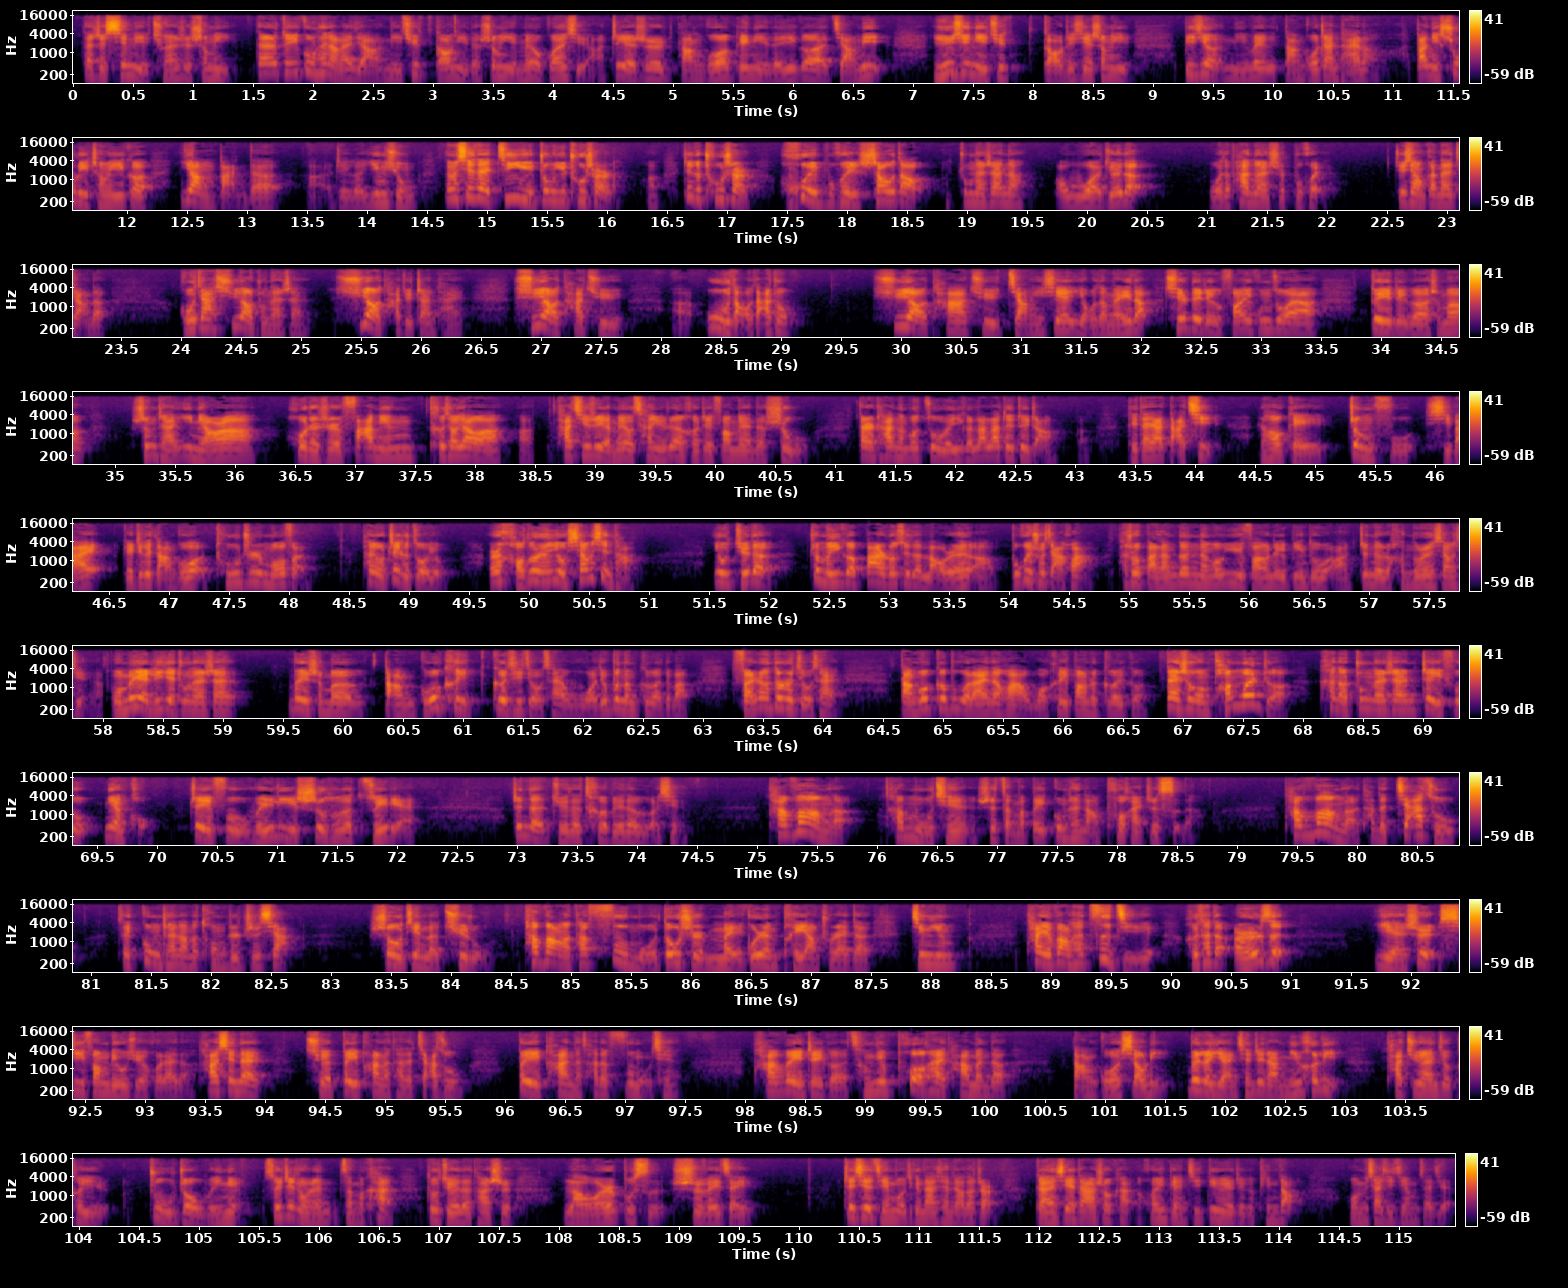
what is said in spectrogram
但是心里全是生意。但是对于共产党来讲，你去搞你的生意没有关系啊，这也是党国给你的一个奖励，允许你去搞这些生意。毕竟你为党国站台了，把你树立成一个样板的啊这个英雄。那么现在金玉终于出事儿了啊，这个出事儿会不会烧到钟南山呢？哦，我觉得我的判断是不会。就像我刚才讲的，国家需要钟南山，需要他去站台，需要他去啊误导大众。需要他去讲一些有的没的，其实对这个防疫工作呀，对这个什么生产疫苗啊，或者是发明特效药啊，啊，他其实也没有参与任何这方面的事务，但是他能够作为一个啦啦队队长啊，给大家打气，然后给政府洗白，给这个党国涂脂抹粉，他有这个作用，而好多人又相信他，又觉得这么一个八十多岁的老人啊，不会说假话，他说板蓝根能够预防这个病毒啊，真的是很多人相信啊，我们也理解钟南山。为什么党国可以割起韭菜，我就不能割，对吧？反正都是韭菜，党国割不过来的话，我可以帮着割一割。但是我们旁观者看到钟南山这副面孔，这副唯利是图的嘴脸，真的觉得特别的恶心。他忘了他母亲是怎么被共产党迫害致死的，他忘了他的家族在共产党的统治之下受尽了屈辱，他忘了他父母都是美国人培养出来的精英。他也忘了他自己和他的儿子也是西方留学回来的，他现在却背叛了他的家族，背叛了他的父母亲，他为这个曾经迫害他们的党国效力，为了眼前这点名和利，他居然就可以助纣为虐，所以这种人怎么看都觉得他是老而不死是为贼。这期的节目就跟大家先聊到这儿，感谢大家收看，欢迎点击订阅这个频道，我们下期节目再见。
